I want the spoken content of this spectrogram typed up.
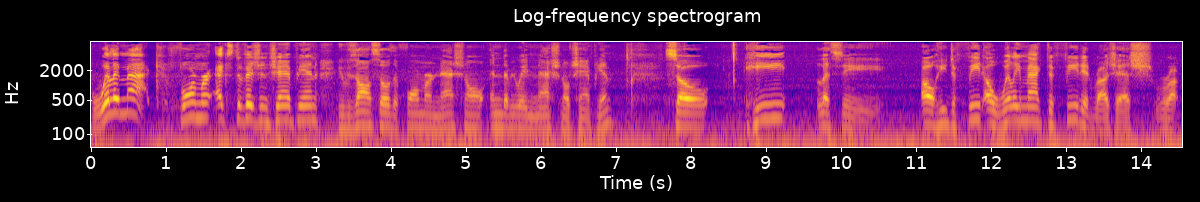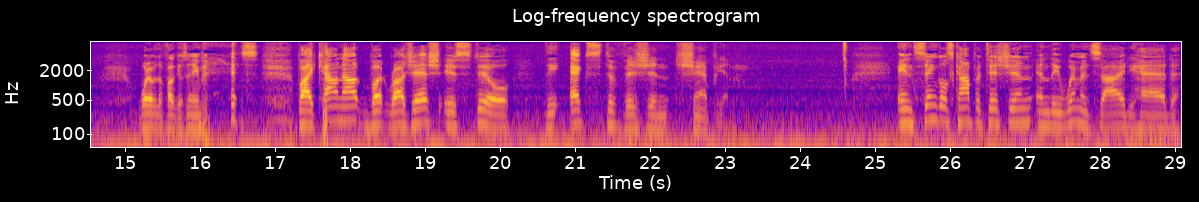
Willie Mack, former X Division champion. He was also the former national NWA national champion. So, he, let's see. Oh, he defeat. Oh, Willie Mack defeated Rajesh, whatever the fuck his name is, by count out. But Rajesh is still the X Division champion. In singles competition in the women's side, you had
